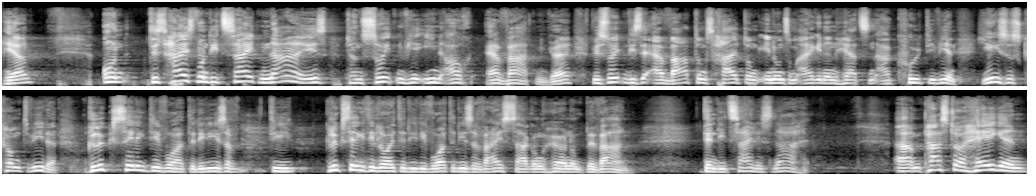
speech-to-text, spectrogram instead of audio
Ja? Und das heißt, wenn die Zeit nahe ist, dann sollten wir ihn auch erwarten. Gell? Wir sollten diese Erwartungshaltung in unserem eigenen Herzen auch kultivieren. Jesus kommt wieder. Glückselig die Worte, die dieser, die, glückselig die Leute, die die Worte dieser Weissagung hören und bewahren. Denn die Zeit ist nahe. Ähm, Pastor Hagen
